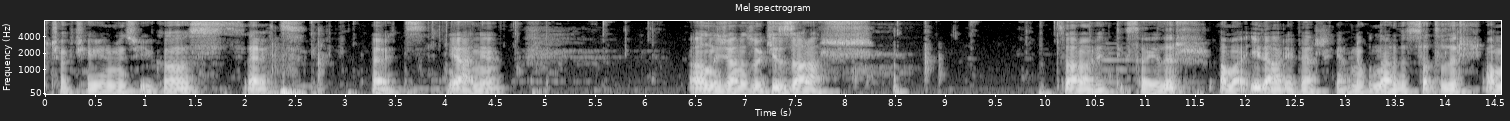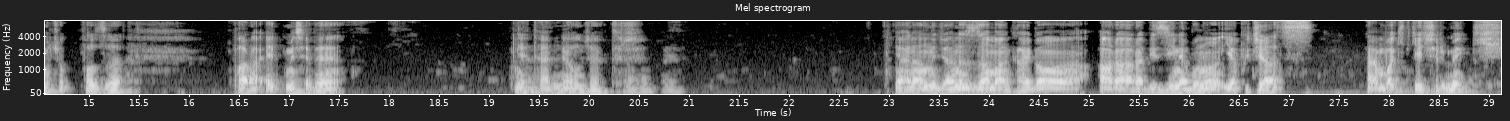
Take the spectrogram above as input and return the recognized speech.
Bıçak çevirme suikast. Evet. Evet. Yani anlayacağınız o ki zarar. Zarar ettik sayılır ama idare eder. Yani bunlar da satılır ama çok fazla para etmese de yeterli olacaktır. Yani anlayacağınız zaman kaybı ama ara ara biz yine bunu yapacağız. Hem vakit geçirmek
